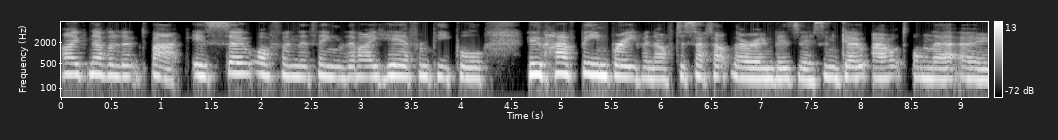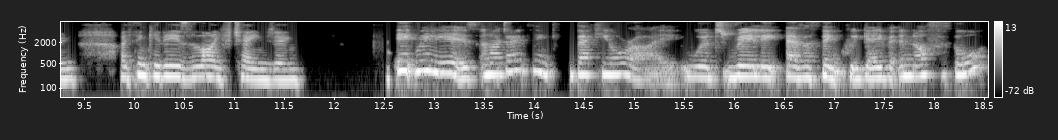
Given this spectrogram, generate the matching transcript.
I've never looked back is so often the thing that I hear from people who have been brave enough to set up their own business and go out on their own. I think it is life changing. It really is. And I don't think Becky or I would really ever think we gave it enough thought,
